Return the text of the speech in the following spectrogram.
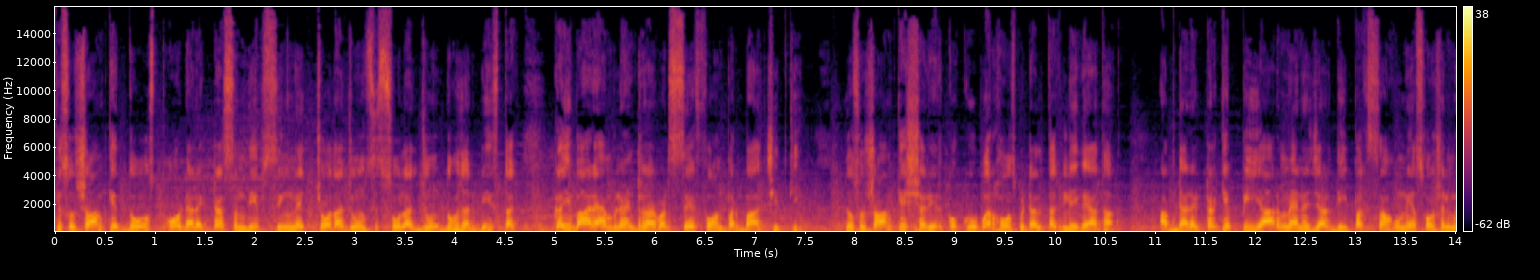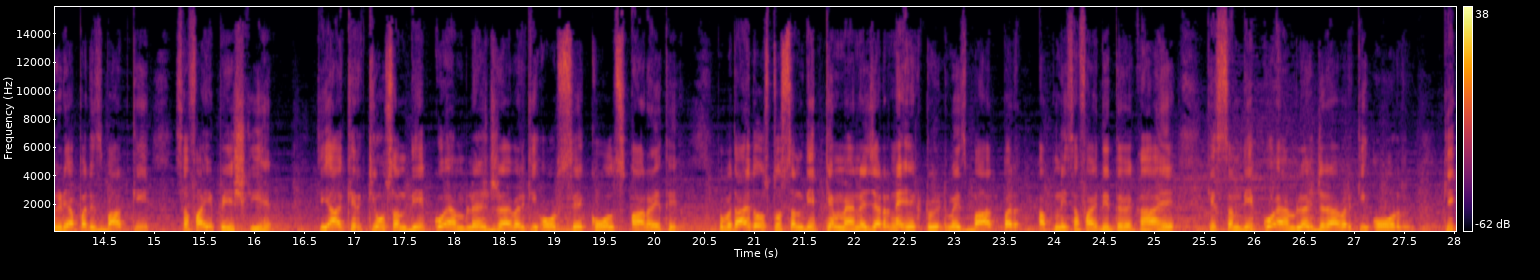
कि सुशांत के दोस्त और डायरेक्टर संदीप सिंह ने 14 जून से 16 जून 2020 तक कई बार एंबुलेंस ड्राइवर से फ़ोन पर बातचीत की, जो सुशांत के शरीर को कूपर हॉस्पिटल तक ले गया था। अब डायरेक्टर के पीआर मैनेजर दीपक साहू ने सोशल मीडिया पर इस बात की सफ़ाई पेश की है कि आखिर क्यों संदीप को एंबुलेंस ड्राइवर की ओर से कॉल्स आ रहे थे। तो बताया दोस्तों, संदीप के मैनेजर ने एक ट्वीट में इस बात पर अपनी सफ़ाई देते हुए कहा है कि संदीप को एंबुलेंस ड्राइवर की ओर, की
